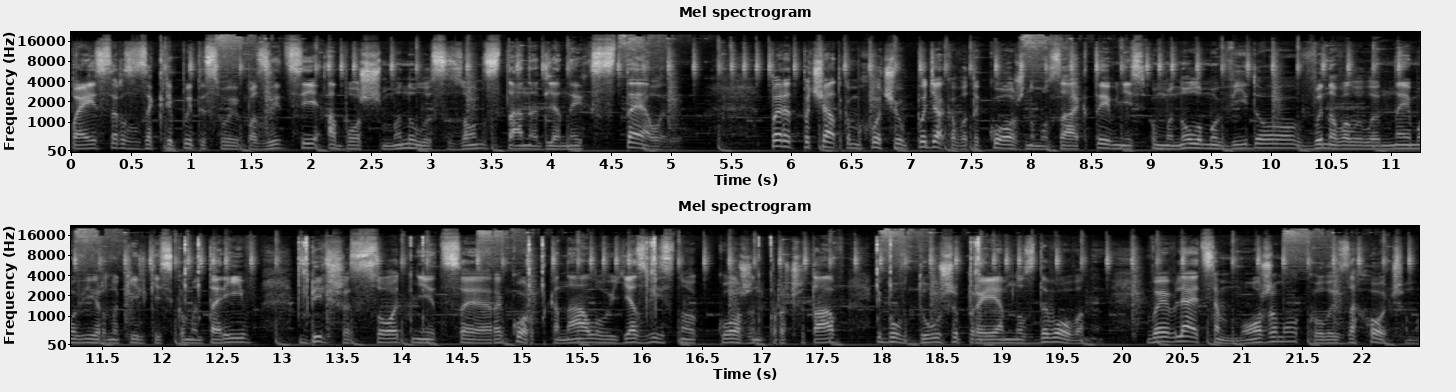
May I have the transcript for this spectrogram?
Pacers закріпити свої позиції, або ж минулий сезон стане для них стелею. Перед початком хочу подякувати кожному за активність у минулому відео. Ви навалили неймовірну кількість коментарів, більше сотні. Це рекорд каналу. Я, звісно, кожен прочитав і був дуже приємно здивований. Виявляється, можемо, коли захочемо.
